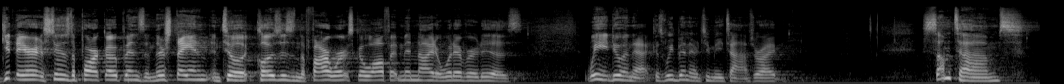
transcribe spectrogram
get there as soon as the park opens and they're staying until it closes and the fireworks go off at midnight or whatever it is. We ain't doing that because we've been there too many times, right? Sometimes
